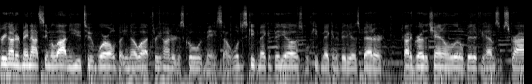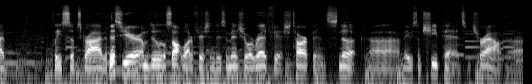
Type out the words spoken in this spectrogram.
300 may not seem a lot in the YouTube world, but you know what? 300 is cool with me. So we'll just keep making videos. We'll keep making the videos better. Try to grow the channel a little bit if you haven't subscribed. Please subscribe. This year, I'm gonna do a little saltwater fishing, do some inshore redfish, tarpon, snook, uh, maybe some sheephead, some trout. Uh,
